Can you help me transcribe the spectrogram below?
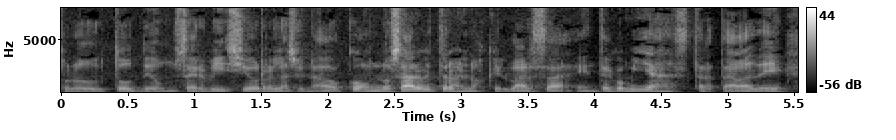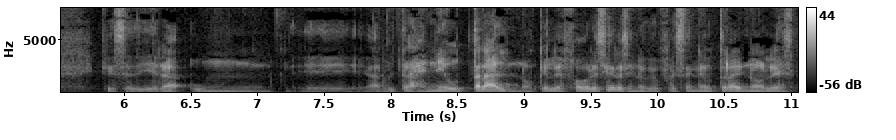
producto de un servicio relacionado con los árbitros en los que el Barça, entre comillas, trataba de que se diera un eh, arbitraje neutral, no que les favoreciera, sino que fuese neutral y no les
